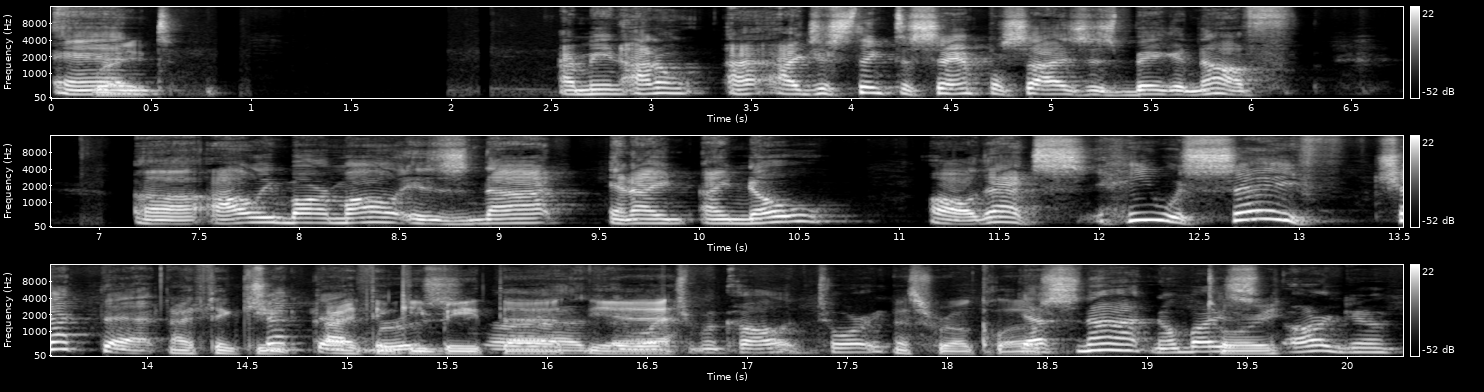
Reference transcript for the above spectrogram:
And right. I mean, I don't, I, I, just think the sample size is big enough. Uh, Oli Marmol is not, and I, I know, oh, that's, he was safe. Check that. I think he, that, I think Bruce. he beat that. Uh, yeah. What you call it, Torey? That's real close. Guess not. Nobody's arguing.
